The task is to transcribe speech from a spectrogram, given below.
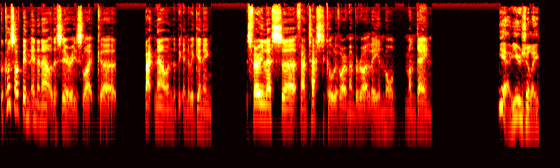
Because I've been in and out of the series, like uh, back now in the in the beginning, it's very less uh, fantastical, if I remember rightly, and more mundane. Yeah, usually.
